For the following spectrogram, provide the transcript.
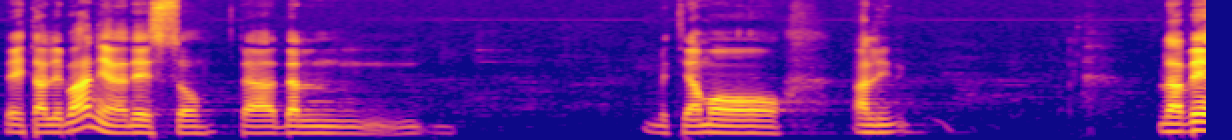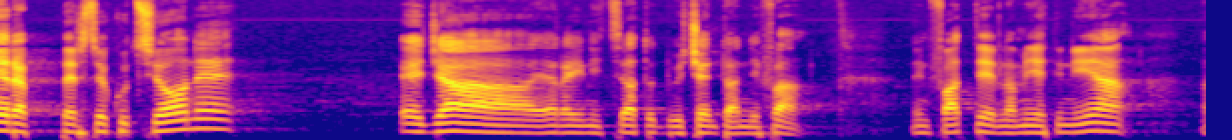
dei talebani adesso, da, dal, mettiamo la vera persecuzione è già era iniziata 200 anni fa. Infatti la mia etnia Uh,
